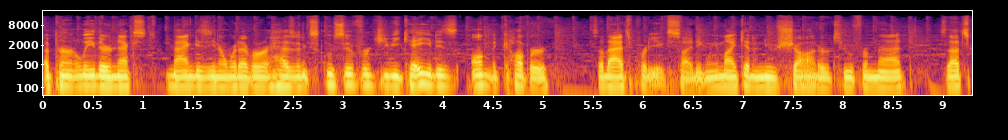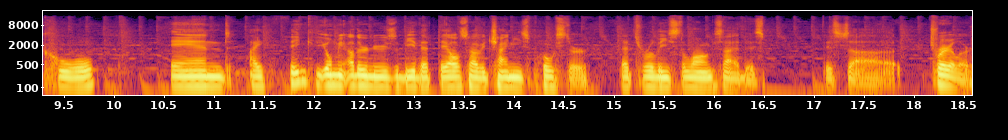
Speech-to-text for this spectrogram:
apparently their next magazine or whatever, has an exclusive for GVK. It is on the cover, so that's pretty exciting. We might get a new shot or two from that, so that's cool. And I think the only other news would be that they also have a Chinese poster that's released alongside this this uh, trailer.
